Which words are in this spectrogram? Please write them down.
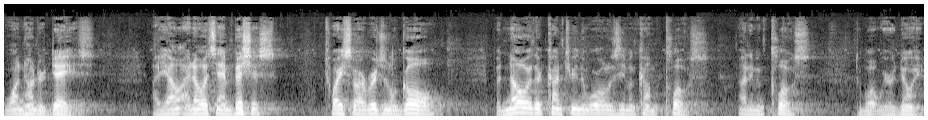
100 days. I know, I know it's ambitious, twice our original goal, but no other country in the world has even come close, not even close to what we are doing.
